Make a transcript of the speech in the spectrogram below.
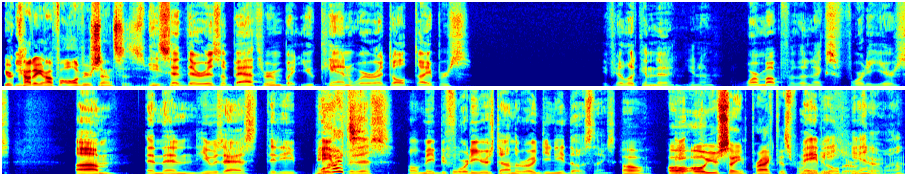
You're You- cutting off all of your senses. he said there is a bathroom, but you can wear adult diapers if you're looking to, you know, warm up for the next 40 years. Um, and then he was asked, did he pay What? for this? Oh, maybe 40 years down the road, you need those things. Oh, oh, He- oh! You're saying practice for when you Maybe, get older. yeah, okay. well,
